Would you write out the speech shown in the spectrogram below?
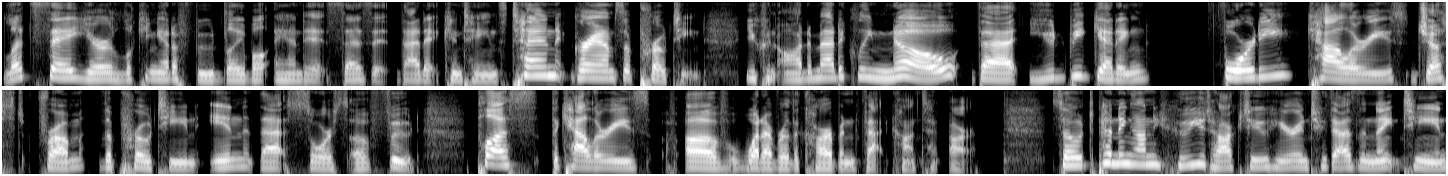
Let's say you're looking at a food label and it says it, that it contains 10 grams of protein. You can automatically know that you'd be getting 40 calories just from the protein in that source of food, plus the calories of whatever the carb and fat content are. So, depending on who you talk to here in 2019,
